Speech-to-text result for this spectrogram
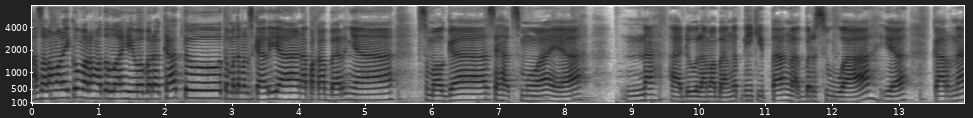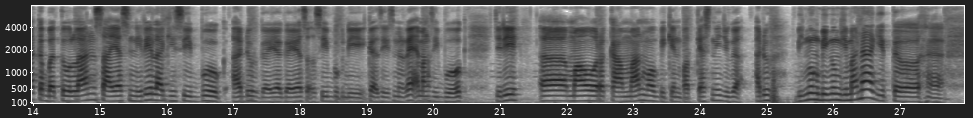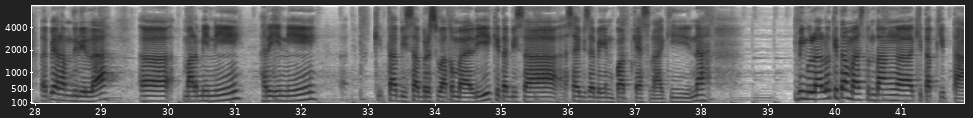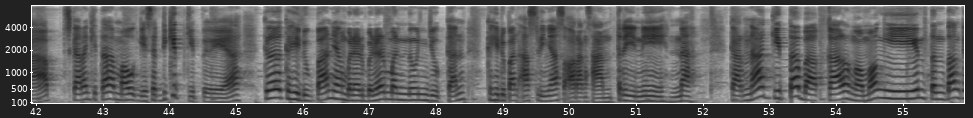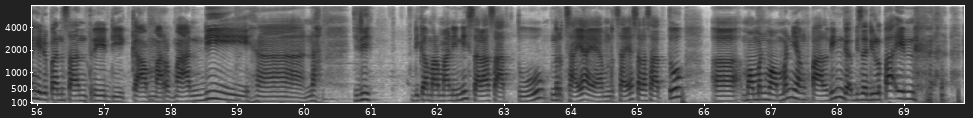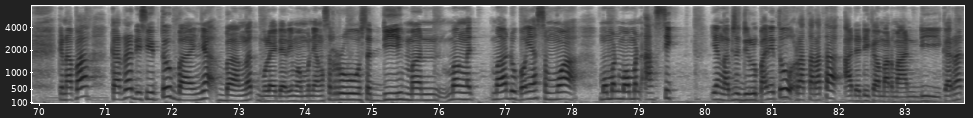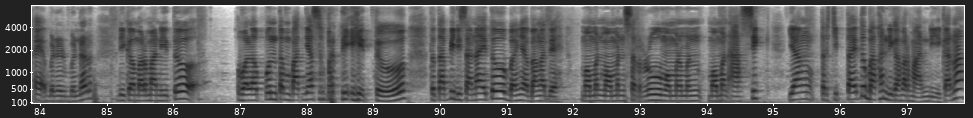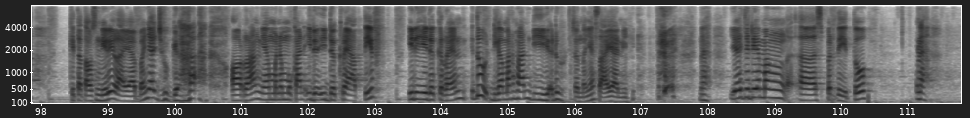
Assalamualaikum warahmatullahi wabarakatuh Teman-teman sekalian apa kabarnya? Semoga sehat semua ya. Nah aduh lama banget nih kita nggak bersuah ya Karena kebetulan saya sendiri lagi sibuk. Aduh gaya-gaya sok sibuk di Gak sih sebenarnya emang sibuk. Jadi uh, mau rekaman mau bikin podcast nih juga Aduh bingung-bingung gimana gitu. Tapi alhamdulillah uh, malam ini hari ini kita bisa bersua kembali kita bisa saya bisa bikin podcast lagi. Nah minggu lalu kita bahas tentang eh, kitab-kitab. Uh, sekarang kita mau geser dikit gitu ya ke kehidupan yang benar-benar menunjukkan kehidupan aslinya seorang santri nih. Nah karena kita bakal ngomongin tentang kehidupan santri di kamar mandi. Nah, jadi di kamar mandi ini salah satu menurut saya ya, menurut saya salah satu uh, momen-momen yang paling nggak bisa dilupain. Kenapa? Karena di situ banyak banget mulai dari momen yang seru, sedih, men, menge, madu pokoknya semua momen-momen asik yang nggak bisa dilupain itu rata-rata ada di kamar mandi. Karena kayak bener-bener di kamar mandi itu walaupun tempatnya seperti itu tetapi di sana itu banyak banget deh momen-momen seru momen-momen momen asik yang tercipta itu bahkan di kamar mandi. Karena kita tahu sendiri lah ya banyak juga orang yang menemukan ide-ide kreatif ide-ide keren itu di kamar mandi. Aduh contohnya saya nih Nah, ya jadi emang uh, seperti itu. Nah,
